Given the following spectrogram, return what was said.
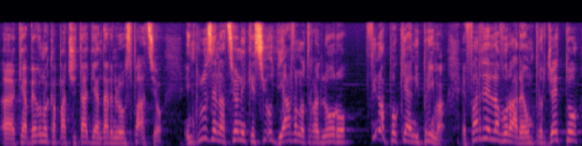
uh, che avevano capacità di andare nello spazio, incluse nazioni che si odiavano tra loro fino a pochi anni prima, e farle lavorare a un progetto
